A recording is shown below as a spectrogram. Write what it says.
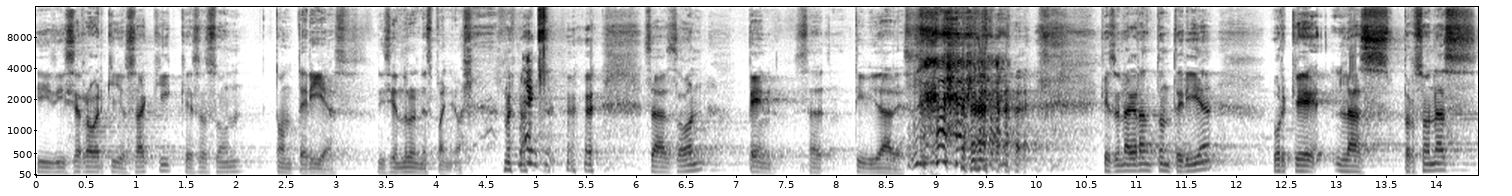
Y dice Robert Kiyosaki que esas son tonterías, diciéndolo en español. O sea, son pen, o sea, actividades. que es una gran tontería porque las personas,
